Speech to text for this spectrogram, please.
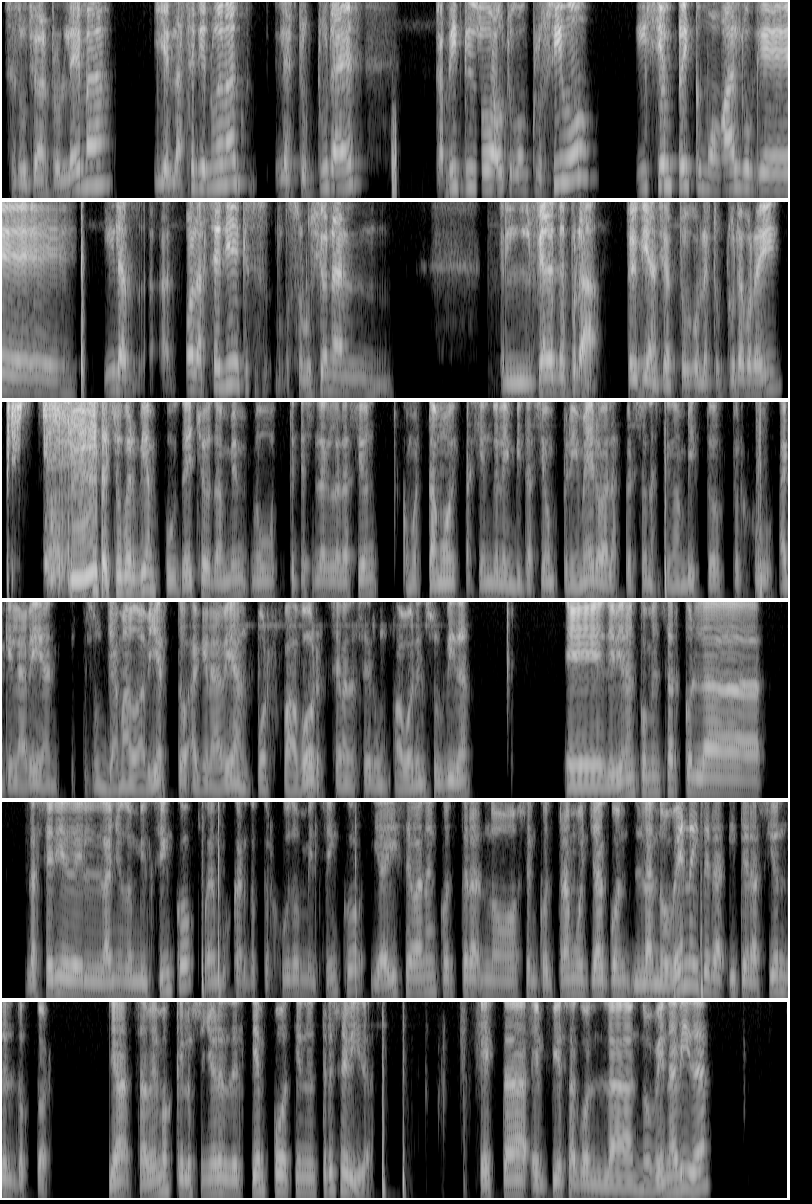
se soluciona el problema, y en la serie nueva la estructura es capítulo autoconclusivo y siempre hay como algo que y la, toda la serie que se soluciona en el final de temporada. Estoy bien, ¿cierto? Con la estructura por ahí. Sí, está súper bien, pues. De hecho, también me gustaría hacer la aclaración, como estamos haciendo la invitación primero a las personas que no han visto Doctor Who a que la vean, este es un llamado abierto a que la vean, por favor, se van a hacer un favor en sus vidas, eh, debieran comenzar con la, la serie del año 2005, pueden buscar Doctor Who 2005 y ahí se van a encontrar, nos encontramos ya con la novena itera- iteración del Doctor. Ya sabemos que los señores del tiempo tienen 13 vidas. Esta empieza con la novena vida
